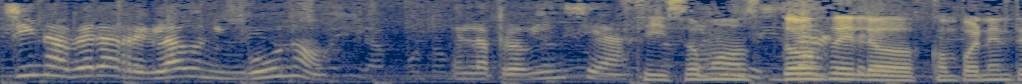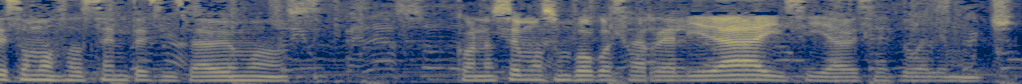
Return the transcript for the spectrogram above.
sin haber arreglado ninguno en la provincia. Sí, somos dos de los componentes, somos docentes y sabemos, conocemos un poco esa realidad y sí, a veces duele mucho.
